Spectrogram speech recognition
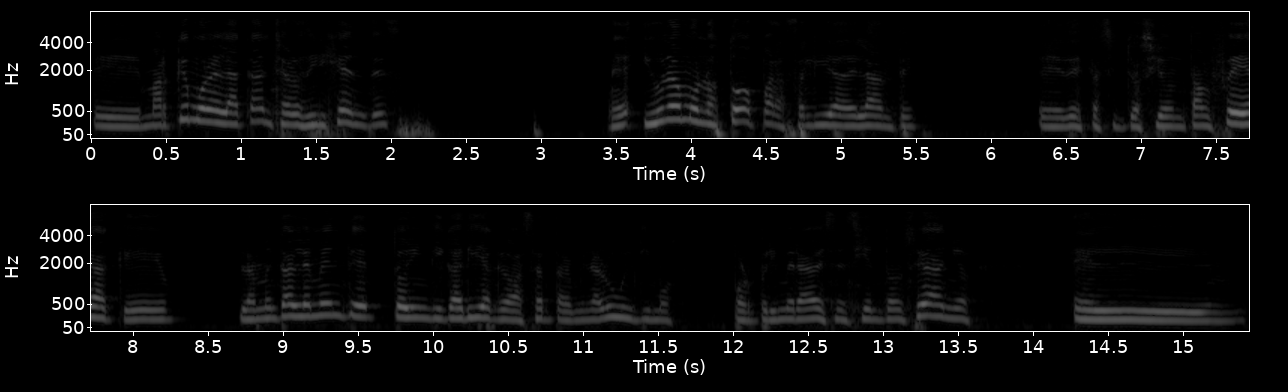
eh, marquémosle la cancha a los dirigentes eh, y unámonos todos para salir adelante eh, de esta situación tan fea que lamentablemente todo indicaría que va a ser terminar último por primera vez en 111 años. El,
